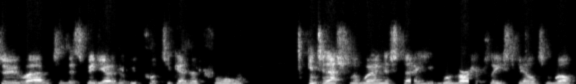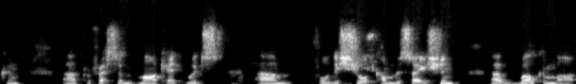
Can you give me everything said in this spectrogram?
to um, to this video that we put together for International Awareness Day. We're very pleased to be able to welcome uh, Professor Mark Edwards um, for this short conversation. Uh, welcome, Mark.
